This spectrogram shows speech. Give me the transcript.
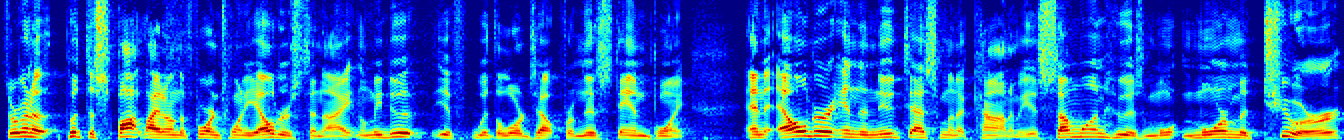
So we're going to put the spotlight on the 4 and 20 elders tonight, and let me do it if, with the Lord's help from this standpoint. An elder in the New Testament economy is someone who is more, more mature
